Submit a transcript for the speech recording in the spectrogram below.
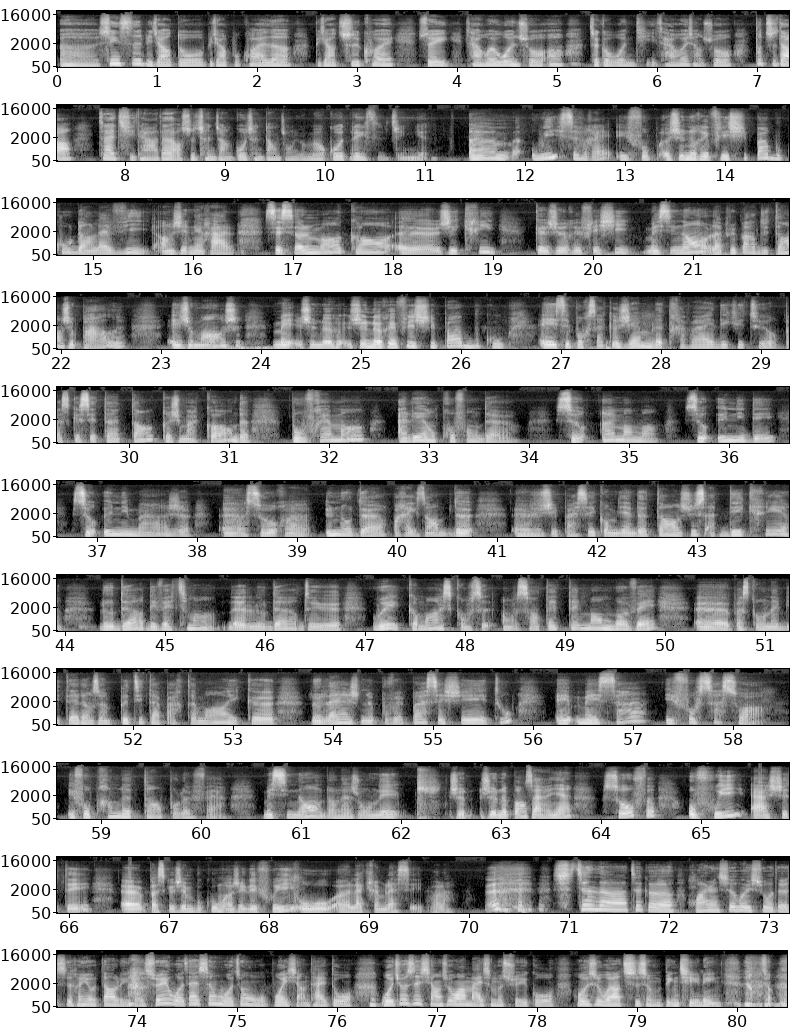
呃，心思比较多，比较不快乐，比较吃亏，所以才会问说，哦，这个问题，才会想说，不知道在其他在老师成长过程当中有没有过类似经验。Euh, oui, c'est vrai. Il faut. Je ne réfléchis pas beaucoup dans la vie en général. C'est seulement quand euh, j'écris que je réfléchis. Mais sinon, la plupart du temps, je parle et je mange, mais je ne, je ne réfléchis pas beaucoup. Et c'est pour ça que j'aime le travail d'écriture, parce que c'est un temps que je m'accorde pour vraiment aller en profondeur sur un moment, sur une idée, sur une image, euh, sur euh, une odeur, par exemple. De, euh, j'ai passé combien de temps juste à décrire l'odeur des vêtements, l'odeur de, oui, comment est-ce qu'on on sentait tellement mauvais parce qu'on habitait dans un petit appartement et que le linge ne pouvait pas sécher et tout. Et mais ça, il faut s'asseoir. Il faut prendre le temps pour le faire. Mais sinon, dans la journée, je, je ne pense à rien, sauf aux fruits à acheter, euh, parce que j'aime beaucoup manger les fruits ou euh, la crème glacée. Voilà. 是真的啊，这个华人社会说的是很有道理的。所以我在生活中我不会想太多，我就是想说我要买什么水果，或者是我要吃什么冰淇淋。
